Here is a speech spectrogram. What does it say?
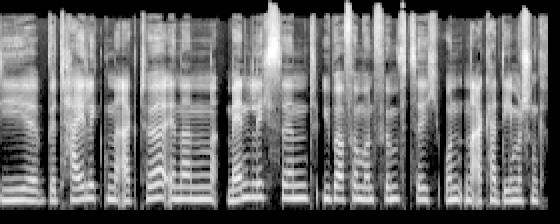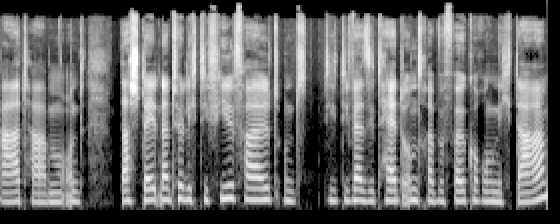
die beteiligten AkteurInnen männlich sind, über 55 und einen akademischen Grad haben. Und das stellt natürlich die Vielfalt und die Diversität unserer Bevölkerung nicht dar.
